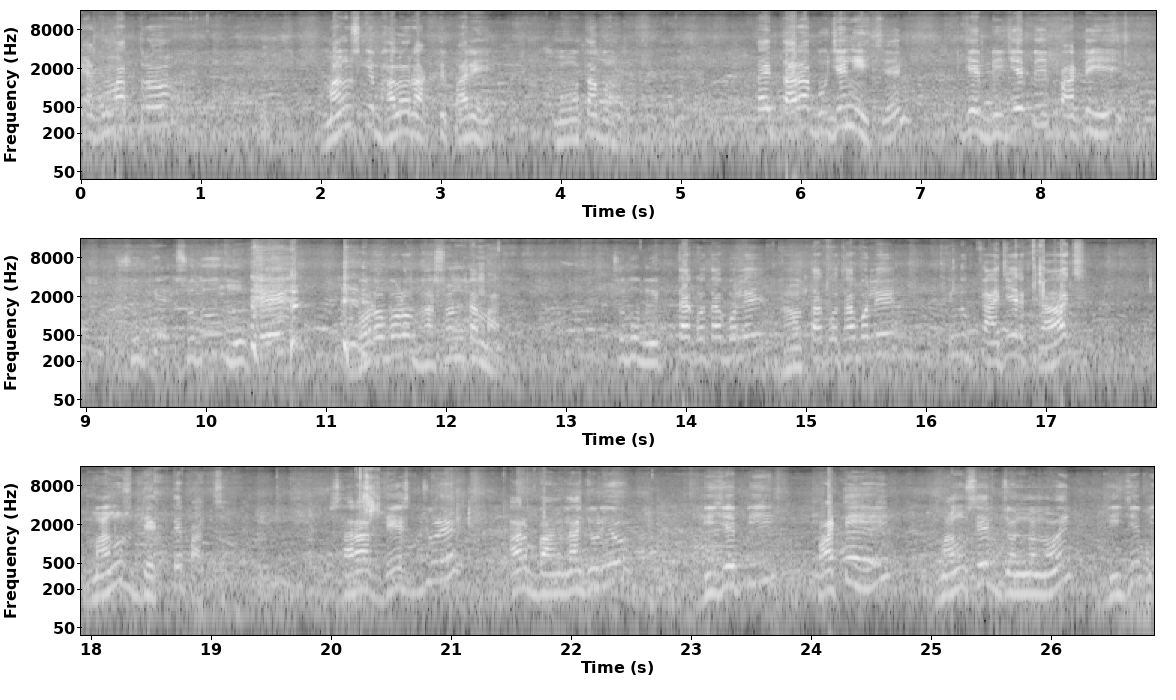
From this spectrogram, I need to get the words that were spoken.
একমাত্র মানুষকে ভালো রাখতে পারে মমতা বন্দ্যোপাধ্যায়। তাই তারা বুঝে নিয়েছে যে বিজেপি পার্টি সুখে শুধু মুখে বড় বড় ভাষণটা মানে শুধু মিথ্যা কথা বলে হাঁতা কথা বলে কিন্তু কাজের কাজ মানুষ দেখতে পাচ্ছে। সারা দেশ জুড়ে আর বাংলা জুড়েও বিজেপি পার্টি মানুষের জন্য নয় বিজেপি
